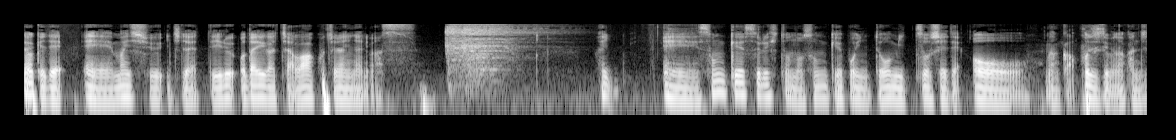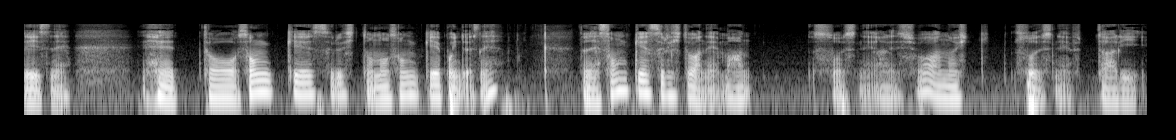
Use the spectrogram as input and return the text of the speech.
うわけで、え毎週一度やっているお題ガチャはこちらになります。はい。えー尊敬する人の尊敬ポイントを3つ教えて。おー、なんかポジティブな感じでいいですね。えっと、尊敬する人の尊敬ポイントですね。でね尊敬する人はね、まあ、そうですね、あれでしょ？あの人、そうですね、二人。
